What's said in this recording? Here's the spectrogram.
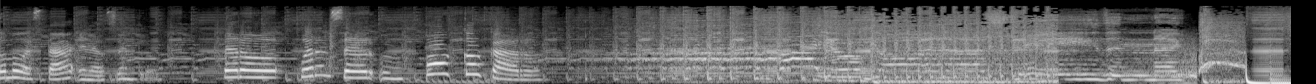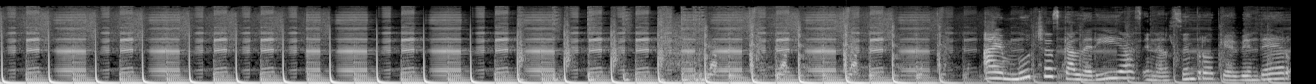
Como está en el centro, pero pueden ser un poco caros. Hay muchas galerías en el centro que vender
